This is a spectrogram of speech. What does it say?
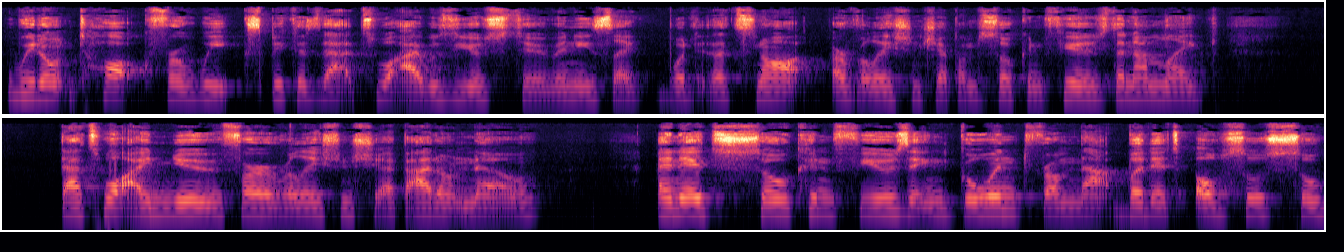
we don't talk for weeks because that's what I was used to. And he's like, "What? That's not a relationship. I'm so confused." And I'm like, "That's what I knew for a relationship. I don't know." And it's so confusing going from that, but it's also so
